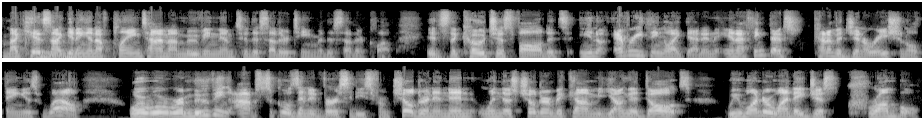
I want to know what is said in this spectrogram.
My kid's not mm. getting enough playing time. I'm moving them to this other team or this other club. It's the coach's fault. It's, you know, everything like that. And, and I think that's kind of a generational thing as well, where we're removing obstacles and adversities from children. And then when those children become young adults, we wonder why they just crumble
